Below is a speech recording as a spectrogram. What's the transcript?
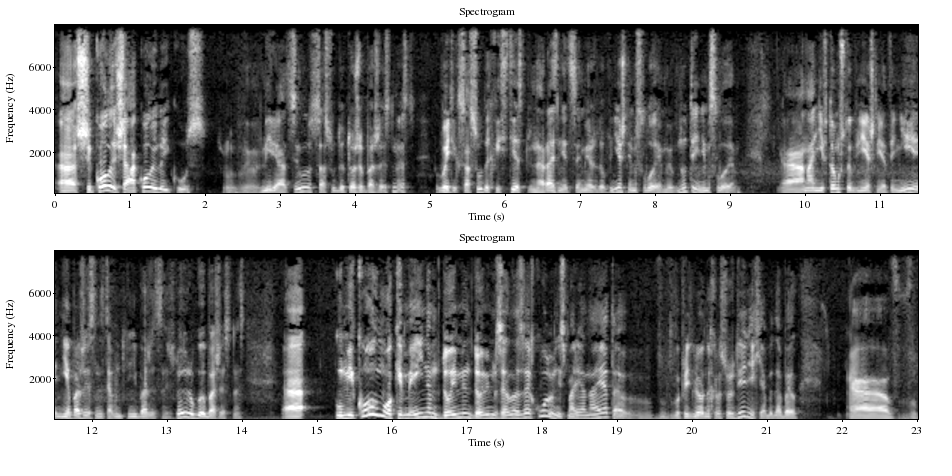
Э, Шиколы, шааколы, лейкус. В мире Ацилус сосуды тоже божественность. В этих сосудах, естественно, разница между внешним слоем и внутренним слоем. Э, она не в том, что внешний это не, не божественность, а внутренняя божественность. Что другое божественность? У Микол Мокемейном домим домим зела несмотря на это, в, в определенных рассуждениях, я бы добавил, в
